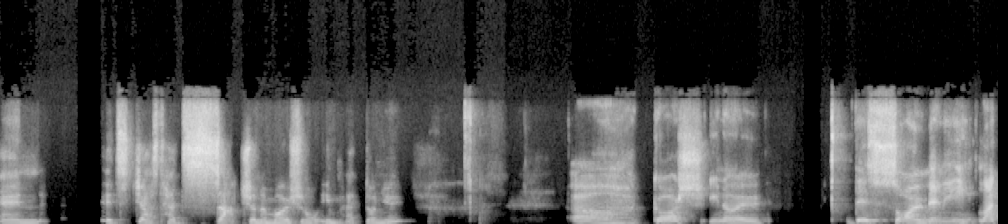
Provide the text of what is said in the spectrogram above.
and it's just had such an emotional impact on you? Oh gosh you know there's so many, like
